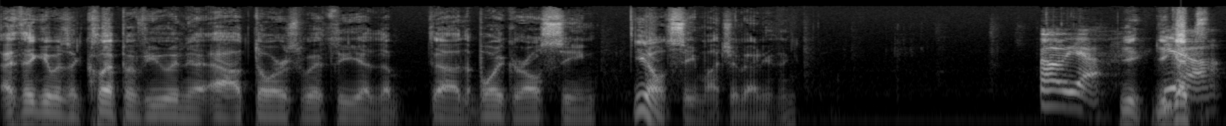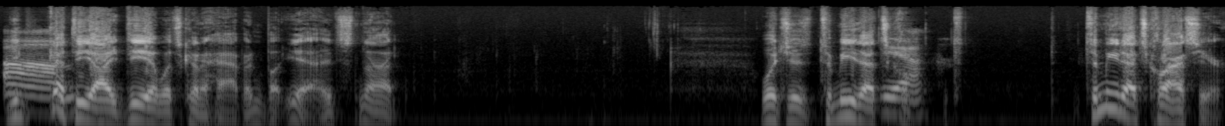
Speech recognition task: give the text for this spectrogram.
I think it was a clip of you in the outdoors with the uh, the uh, the boy girl scene. You don't see much of anything. Oh yeah. You, you yeah. get you um, get the idea what's going to happen, but yeah, it's not. Which is to me that's cl- Yeah. to me that's classier.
